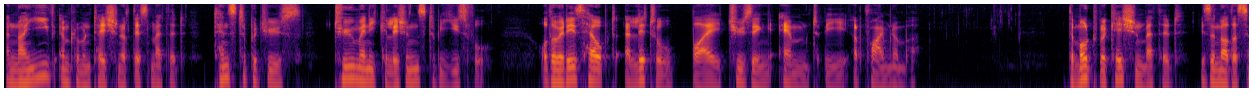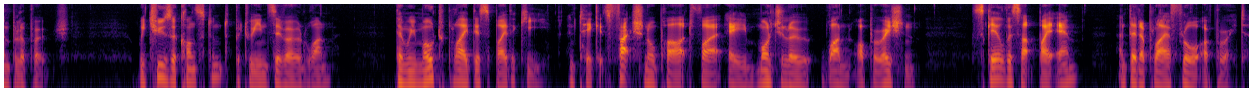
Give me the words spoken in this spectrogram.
a naive implementation of this method tends to produce too many collisions to be useful, although it is helped a little by choosing m to be a prime number. The multiplication method is another simple approach. We choose a constant between 0 and 1, then we multiply this by the key and take its fractional part via a modulo 1 operation, scale this up by m, and then apply a floor operator.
